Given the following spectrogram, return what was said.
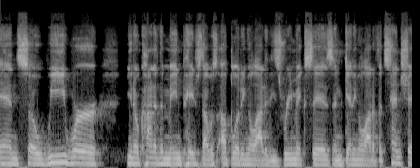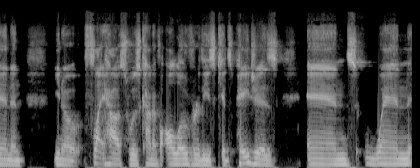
And so we were, you know, kind of the main page that was uploading a lot of these remixes and getting a lot of attention. And, you know, Flighthouse was kind of all over these kids' pages. And when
